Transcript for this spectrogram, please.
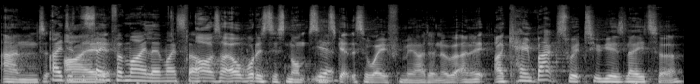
And I did the same for Milo, myself. I was like, oh, what is this nonsense? Yeah. Get this away from me. I don't know. And it, I came back to it two years later.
